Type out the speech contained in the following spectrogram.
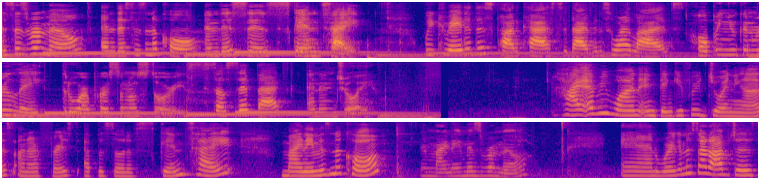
This is Ramil, And this is Nicole. and this is Skin Tight. We created this podcast to dive into our lives, hoping you can relate through our personal stories so sit back. and enjoy. Hi, everyone, and thank you for joining us on our first episode of Skin Tight. My name is Nicole, And my name is Ramil. and we're going to start off just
